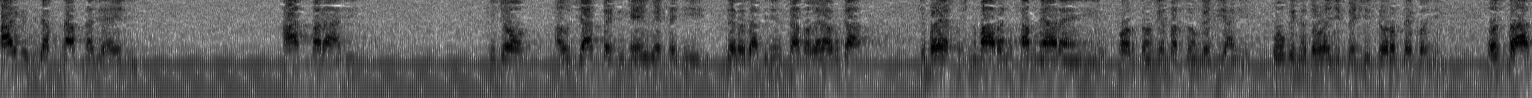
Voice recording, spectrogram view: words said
ہر کسی نے اپنا اپنا جو ہے جی ہاتھ مارا ہاں جی۔ کہ جو اوجات پہ گئے ہوئے تھے جی رضادین صاحب وغیرہ ان کا کہ بڑے خوشنما رنگ سامنے آ رہے ہیں جی عورتوں کے، مردوں کے جی ہاں جی وہ کسی نے دوڑا جی پیشی سے عورت دیکھو جی اس پر ہاتھ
